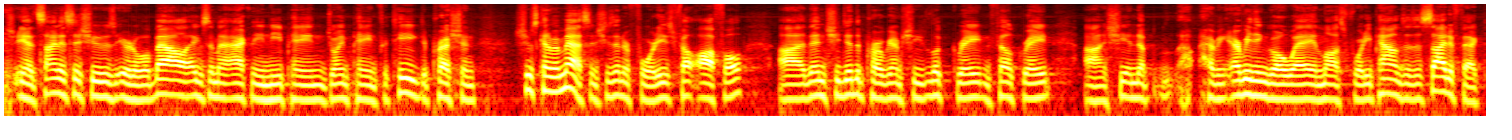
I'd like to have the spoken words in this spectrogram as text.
She had sinus issues, irritable bowel, eczema, acne, knee pain, joint pain, fatigue, depression. She was kind of a mess, and she's in her 40s. Felt awful. Uh, then she did the program. She looked great and felt great. Uh, she ended up having everything go away and lost 40 pounds as a side effect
